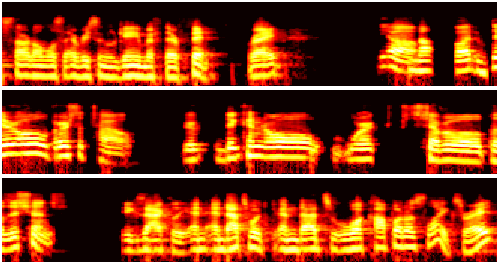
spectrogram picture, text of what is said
to start almost every single game if they're fit, right? Yeah, Not, but they're all versatile. They're, they can all work several positions. Exactly, and and that's what and that's what Caparros likes, right?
